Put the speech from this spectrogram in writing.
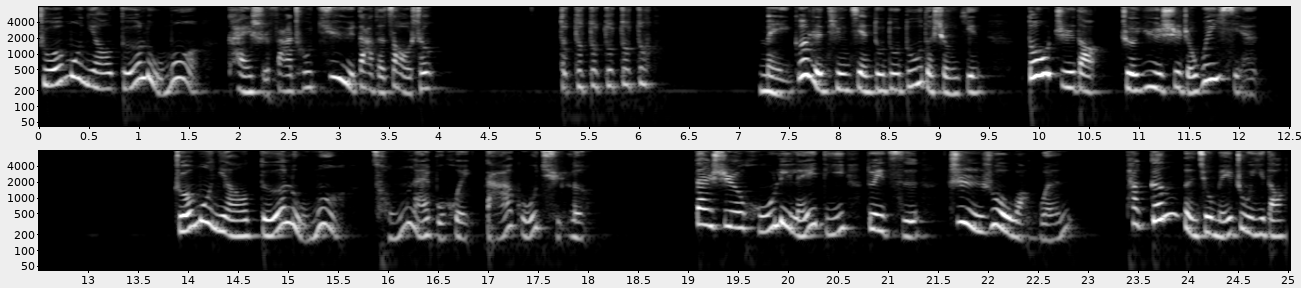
啄木鸟德鲁莫开始发出巨大的噪声，嘟嘟嘟嘟嘟嘟。每个人听见嘟嘟嘟的声音，都知道这预示着危险。啄木鸟德鲁莫从来不会打鼓取乐，但是狐狸雷迪对此置若罔闻，他根本就没注意到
